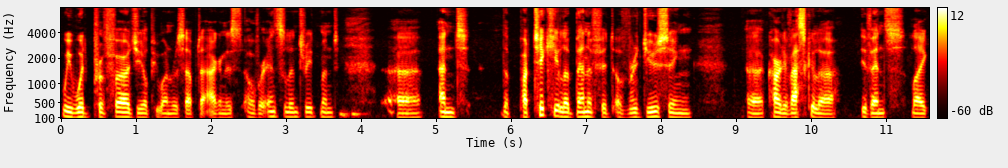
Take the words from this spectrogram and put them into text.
we would prefer GLP 1 receptor agonists over insulin treatment. Mm-hmm. Uh, and the particular benefit of reducing uh, cardiovascular events like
